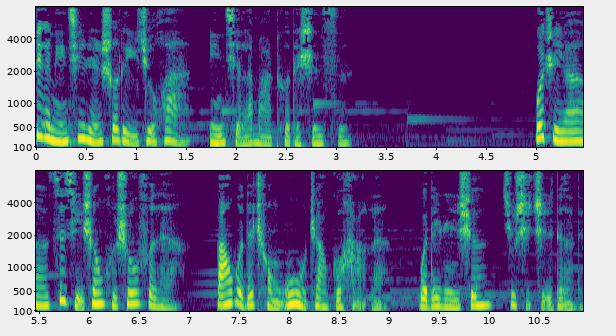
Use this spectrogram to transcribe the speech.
这个年轻人说了一句话，引起了马特的深思：我只要自己生活舒服了，把我的宠物照顾好了，我的人生就是值得的。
